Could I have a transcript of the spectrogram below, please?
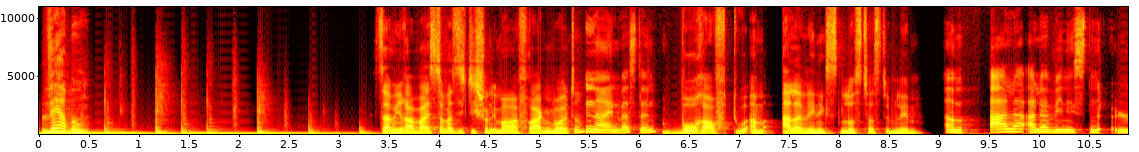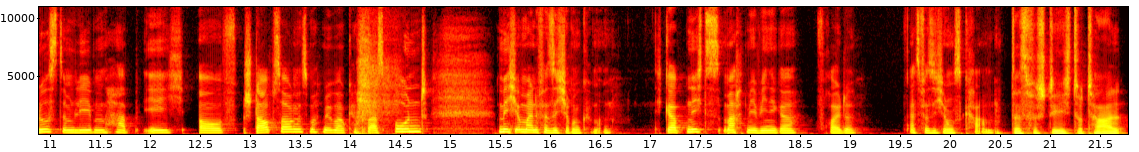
Werbung. Samira, weißt du, was ich dich schon immer mal fragen wollte? Nein, was denn? Worauf du am allerwenigsten Lust hast im Leben? Am aller, allerwenigsten Lust im Leben habe ich auf Staubsaugen, das macht mir überhaupt keinen Spaß, und mich um meine Versicherung kümmern. Ich glaube, nichts macht mir weniger Freude als Versicherungskram. Das verstehe ich total.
